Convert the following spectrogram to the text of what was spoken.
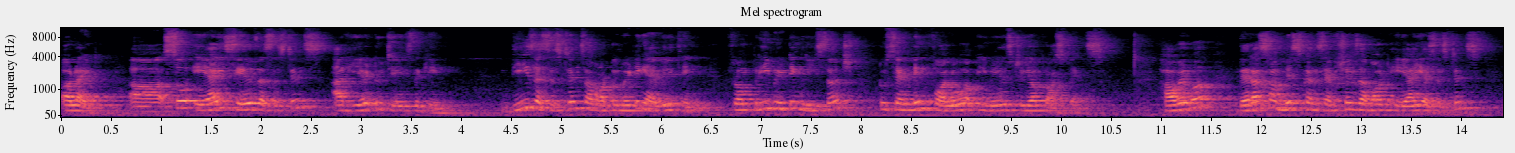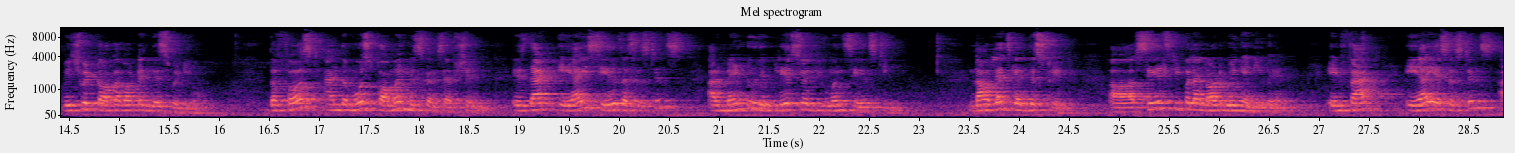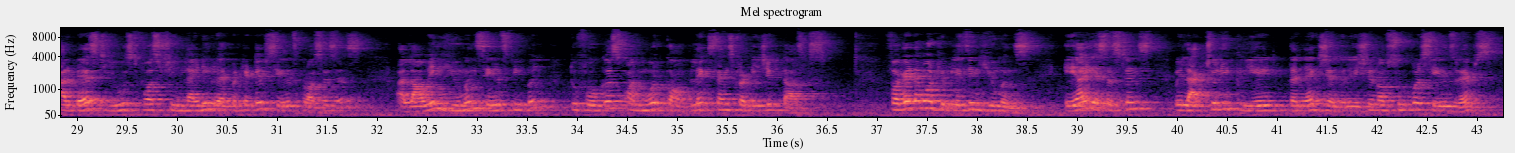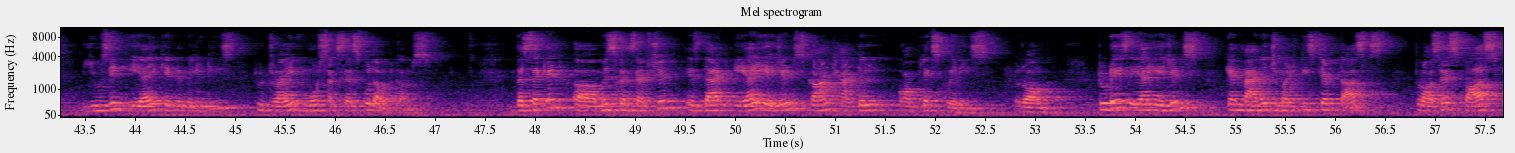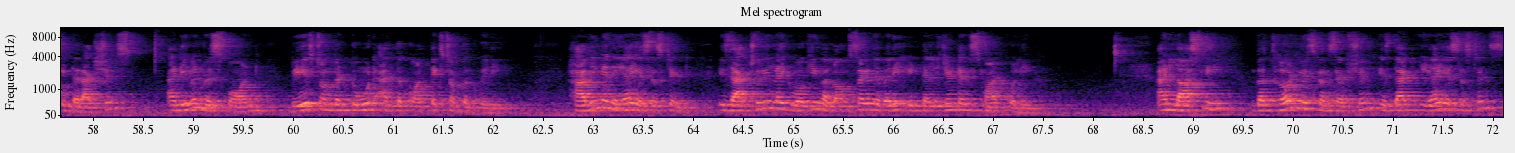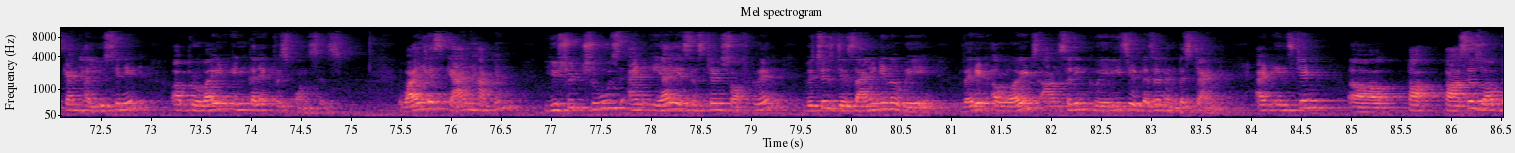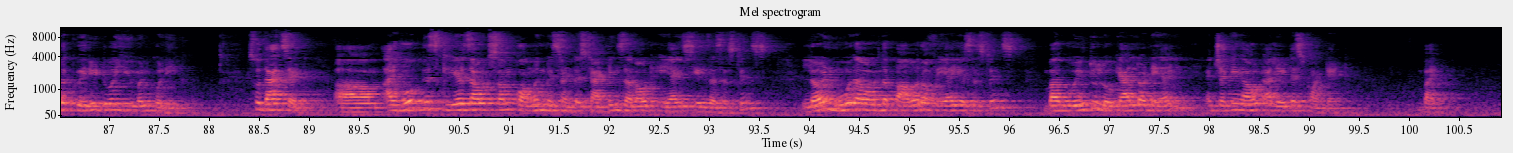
Alright, uh, so AI sales assistants are here to change the game. These assistants are automating everything from pre-meeting research to sending follow-up emails to your prospects. However, there are some misconceptions about AI assistants which we'll talk about in this video. The first and the most common misconception is that AI sales assistants are meant to replace your human sales team. Now let's get this straight. Uh, salespeople are not going anywhere. In fact, AI assistants are best used for streamlining repetitive sales processes, allowing human salespeople to focus on more complex and strategic tasks. Forget about replacing humans. AI assistants will actually create the next generation of super sales reps using AI capabilities to drive more successful outcomes. The second uh, misconception is that AI agents can't handle complex queries. Wrong. Today's AI agents can manage multi-step tasks, process fast interactions, and even respond based on the tone and the context of the query. Having an AI assistant is actually like working alongside a very intelligent and smart colleague. And lastly, the third misconception is that AI assistants can hallucinate or provide incorrect responses. While this can happen, you should choose an AI assistant software which is designed in a way where it avoids answering queries it doesn't understand and instant uh, pa passes off the query to a human colleague. So that's it. Um, I hope this clears out some common misunderstandings about AI sales assistants. Learn more about the power of AI assistants by going to locale.ai and checking out our latest content. Bye.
